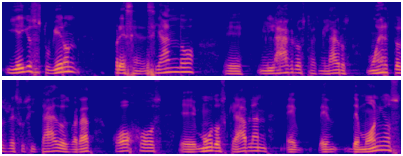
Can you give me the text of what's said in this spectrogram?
Y ellos estuvieron presenciando eh, milagros tras milagros, muertos resucitados, ¿verdad? Cojos, eh, mudos que hablan, demonios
